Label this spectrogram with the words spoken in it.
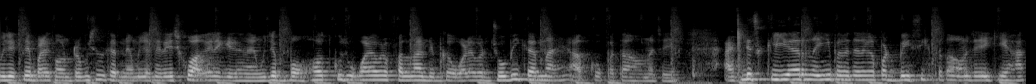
मुझे इतने बड़े कॉन्ट्रीब्यूशन करने हैं, मुझे अपने देश को आगे लेके जाना है, मुझे बहुत कुछ वट फलना, डिमका वट जो भी करना है, आपको पता होना चाहिए। एटलीस्ट क्लियर नहीं पता चलेगा बट बेसिक पता होना चाहिए कि यार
